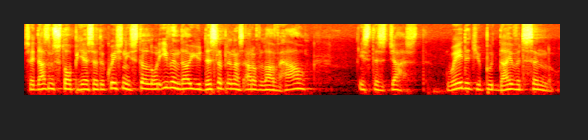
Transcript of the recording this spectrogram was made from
So it doesn't stop here. So the question is still, Lord, even though you discipline us out of love, how is this just? Where did you put David's sin, Lord?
